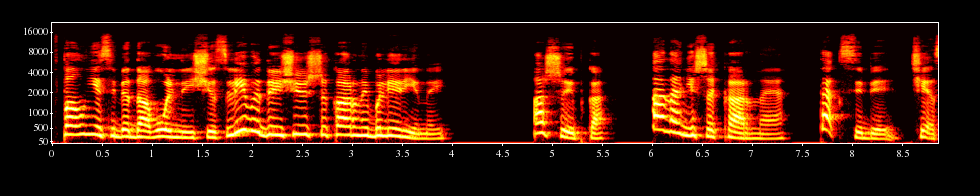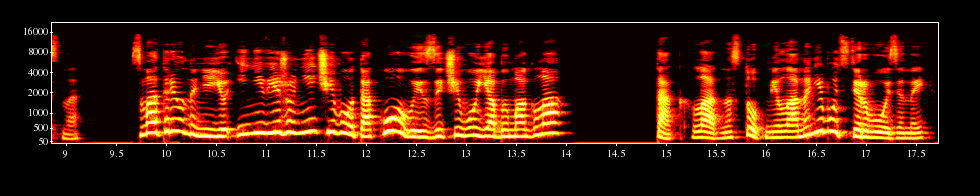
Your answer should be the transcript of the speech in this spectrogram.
вполне себе довольный и счастливый, да еще и с шикарной балериной. Ошибка. Она не шикарная. Так себе, честно. Смотрю на нее и не вижу ничего такого, из-за чего я бы могла... Так, ладно, стоп, Милана, не будь стервозиной.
